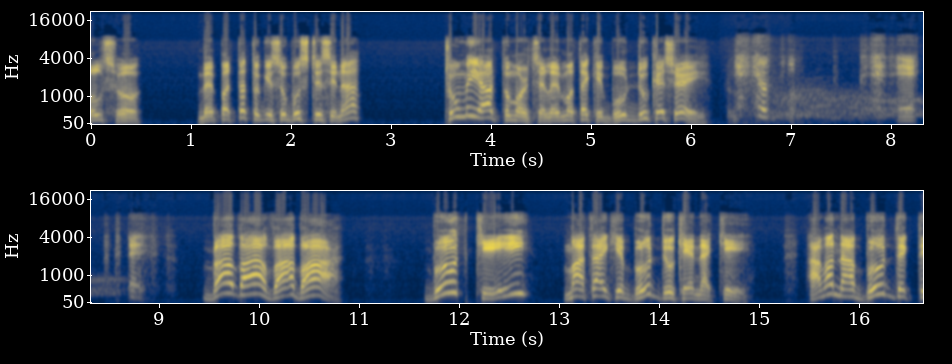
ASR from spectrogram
বলছো। ব্যাপারটা তো কিছু বুঝতেছি না। তুমি আর তোমার ছেলের মাথায় কি বুট ঢুকেছে? বাবা বাবা বুট কি মাথায় কি বুট ঢুকে নাকি আমার না বুট দেখতে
